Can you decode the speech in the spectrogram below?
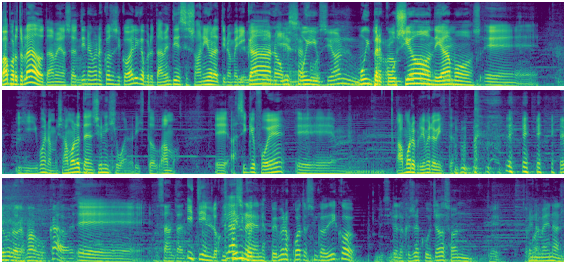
va por otro lado también. O sea, tiene algunas cosas psicodélicas, pero también tiene ese sonido latinoamericano, Y esa muy, fusión muy rompió percusión, todo, sí. digamos. eh, y bueno, me llamó la atención y dije, bueno, listo, vamos. Eh, así que fue eh, Amor a primera vista. Es uno de los más buscados. Eh, Santana. y tienen los Y clásicos. tiene los primeros 4 o 5 discos sí. de los que yo he escuchado son fenomenales.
